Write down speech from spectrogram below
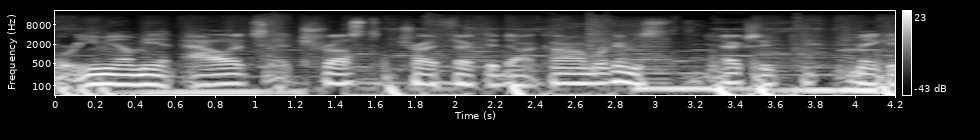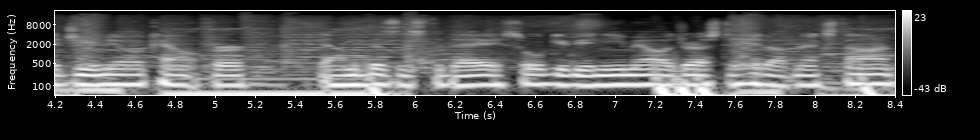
or email me at alex at trusttrifecta.com. We're going to actually make a Gmail account for Down to Business today, so we'll give you an email address to hit up next time.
